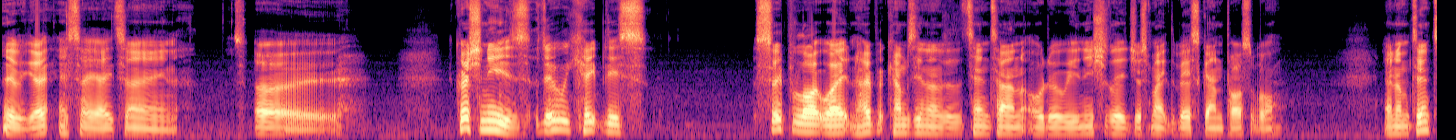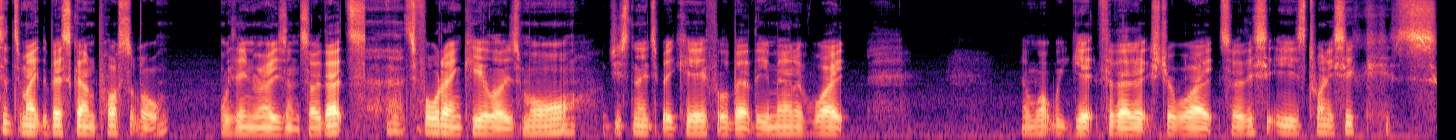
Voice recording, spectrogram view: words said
There we go, SA-18. So, the question is, do we keep this super lightweight and hope it comes in under the 10 ton or do we initially just make the best gun possible? And I'm tempted to make the best gun possible within reason. So that's that's 14 kilos more. Just need to be careful about the amount of weight and what we get for that extra weight. So this is 26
